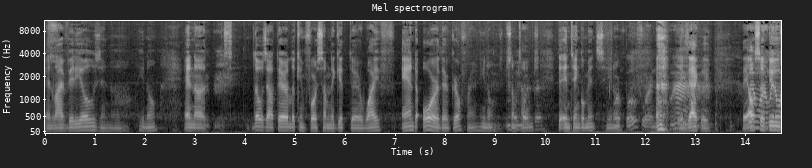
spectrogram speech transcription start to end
Yes, and live videos and uh, you know and uh, those out there looking for something to get their wife and or their girlfriend you know sometimes the entanglements you Or know both, or exactly they also want- do don't no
